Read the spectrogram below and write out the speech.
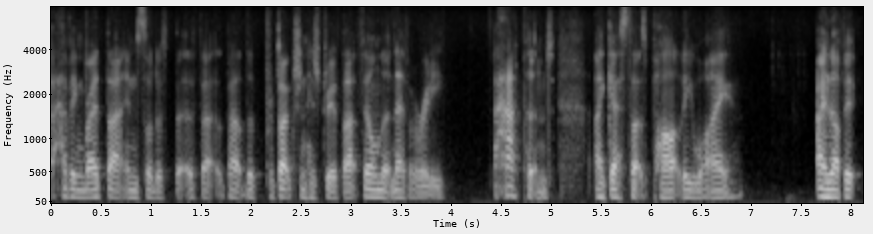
having read that in sort of about, about the production history of that film that never really happened, I guess that's partly why I love it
